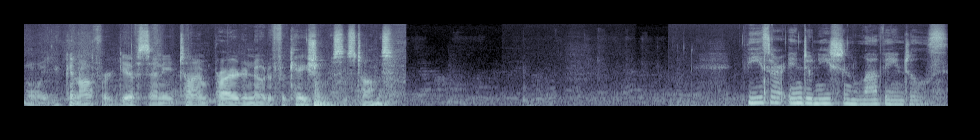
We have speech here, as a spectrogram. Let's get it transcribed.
Well, you can offer gifts any time prior to notification, Mrs. Thomas. These are Indonesian love angels.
